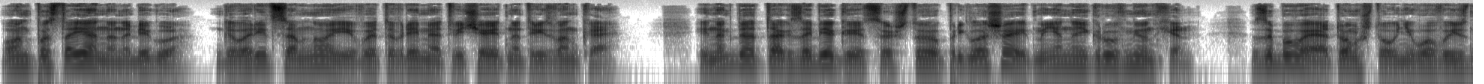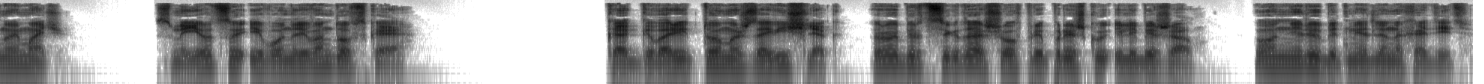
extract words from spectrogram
Он постоянно на бегу, говорит со мной и в это время отвечает на три звонка. Иногда так забегается, что приглашает меня на игру в Мюнхен, забывая о том, что у него выездной матч. Смеется Ивона Левандовская. Как говорит Томаш Завишляк, Роберт всегда шел в припрыжку или бежал. Он не любит медленно ходить.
